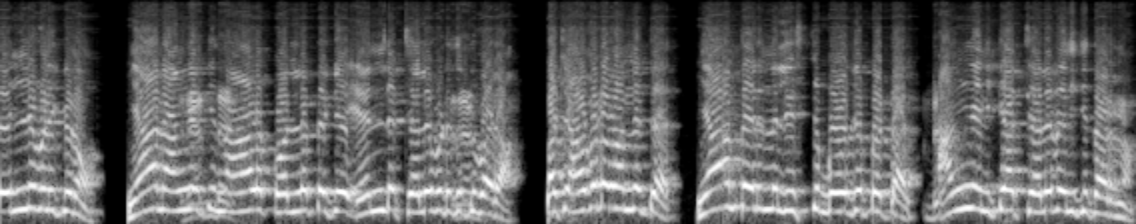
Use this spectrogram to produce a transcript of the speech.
വെല്ലുവിളിക്കണോ? ഞാൻ അങ്ങേക്ക് നാളെ കൊല്ലത്തേക്ക് എന്റെ ചെലവെടുത്തിട്ട് വരാം. പക്ഷെ അവിടെ വന്നിട്ട് ഞാൻ തരുന്ന ലിസ്റ്റ് ബോധ്യപ്പെട്ടാൽ അങ്ങ് എനിക്ക് ആ ചെലവ് എനിക്ക് തരണം.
